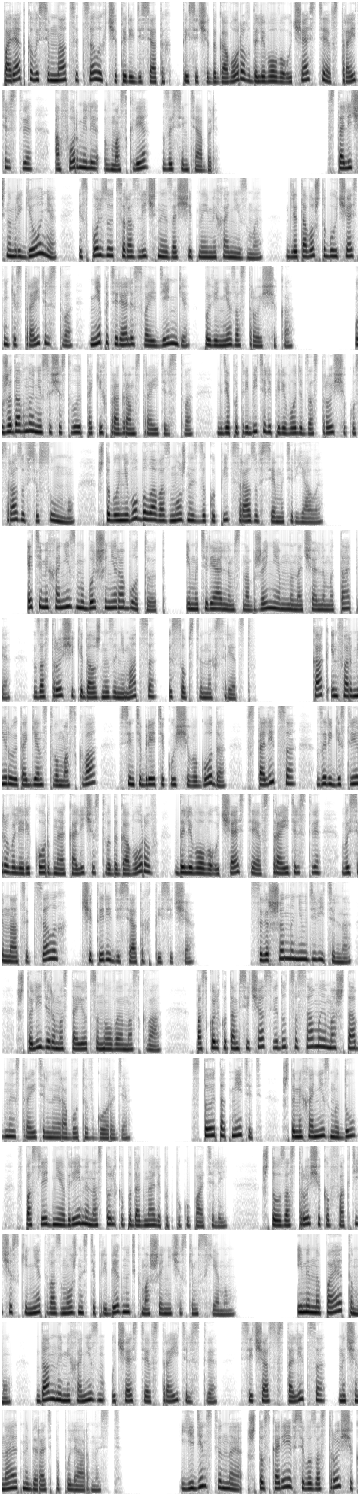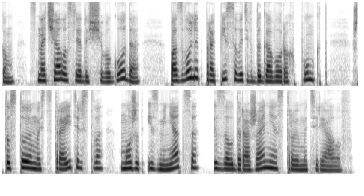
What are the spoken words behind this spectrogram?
Порядка 18,4 тысячи договоров долевого участия в строительстве оформили в Москве за сентябрь. В столичном регионе используются различные защитные механизмы для того, чтобы участники строительства не потеряли свои деньги по вине застройщика. Уже давно не существует таких программ строительства, где потребители переводят застройщику сразу всю сумму, чтобы у него была возможность закупить сразу все материалы. Эти механизмы больше не работают, и материальным снабжением на начальном этапе застройщики должны заниматься из собственных средств. Как информирует агентство «Москва», в сентябре текущего года в столице зарегистрировали рекордное количество договоров долевого участия в строительстве 18,4 тысячи. Совершенно неудивительно, что лидером остается новая Москва – поскольку там сейчас ведутся самые масштабные строительные работы в городе. Стоит отметить, что механизмы ДУ в последнее время настолько подогнали под покупателей, что у застройщиков фактически нет возможности прибегнуть к мошенническим схемам. Именно поэтому данный механизм участия в строительстве сейчас в столице начинает набирать популярность. Единственное, что скорее всего застройщикам с начала следующего года – позволит прописывать в договорах пункт, что стоимость строительства может изменяться из-за удорожания стройматериалов.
